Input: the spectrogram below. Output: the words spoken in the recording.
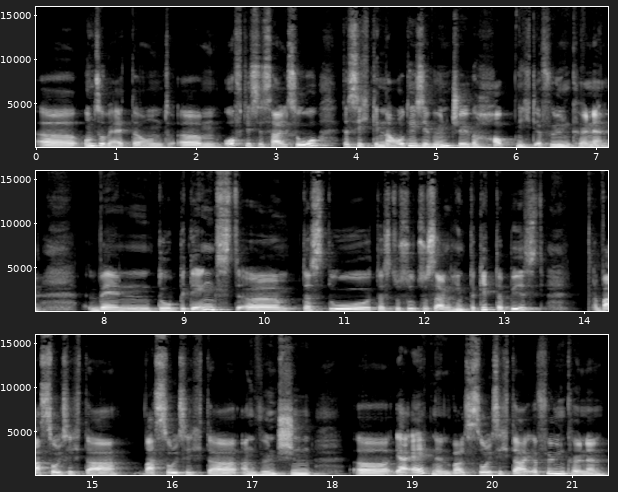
äh, und so weiter. Und ähm, oft ist es halt so, dass sich genau diese Wünsche überhaupt nicht erfüllen können. Wenn du bedenkst, äh, dass du, dass du sozusagen hinter Gitter bist, was soll sich da, was soll sich da an Wünschen äh, ereignen? Was soll sich da erfüllen können?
